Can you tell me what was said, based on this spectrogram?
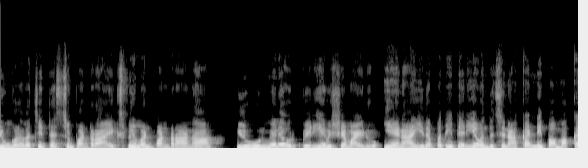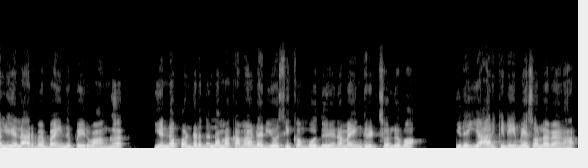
இவங்களை வச்சு டெஸ்ட் பண்றான் எக்ஸ்பெரிமெண்ட் பண்றான்னா இது உண்மையிலே ஒரு பெரிய விஷயம் ஆயிடும் ஏன்னா இதை பத்தி தெரிய வந்துச்சுன்னா கண்டிப்பா மக்கள் எல்லாருமே பயந்து போயிருவாங்க. என்ன பண்றதுன்னு நம்ம கமாண்டர் யோசிக்கும் போது நம்ம எங்கிரிட் சொல்லுவான் இதை யார்கிட்டயுமே சொல்ல வேணாம்.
